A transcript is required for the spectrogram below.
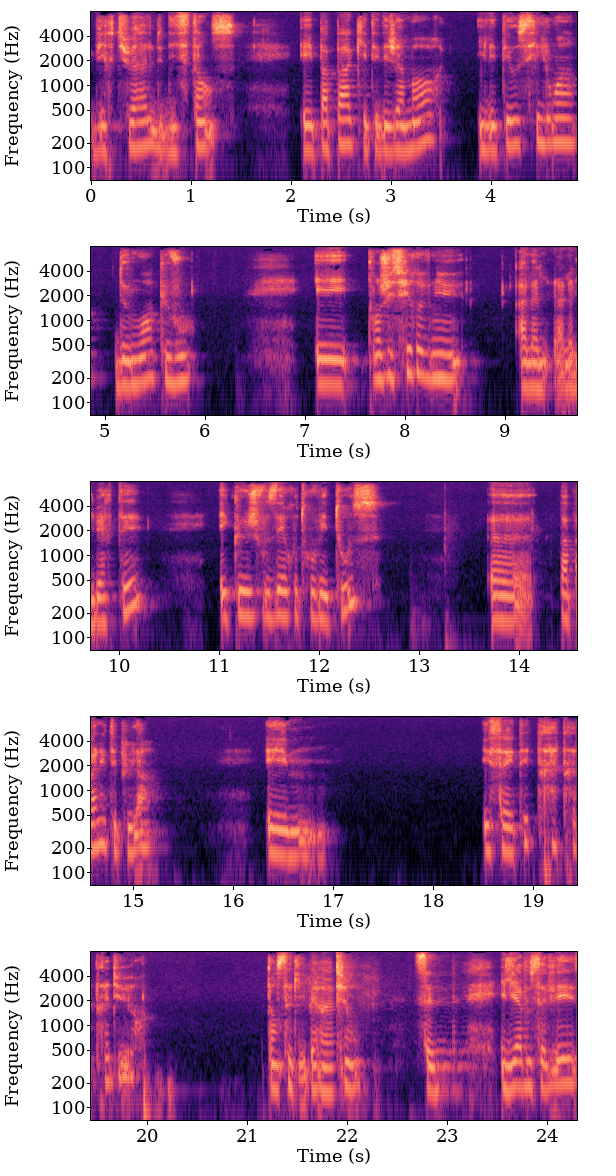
virtuelle, de distance, et papa, qui était déjà mort, il était aussi loin de moi que vous. Et quand je suis revenue à la, à la liberté, et que je vous ai retrouvés tous, euh, papa n'était plus là. Et, ça a été très, très, très dur dans cette libération. il y a, vous savez,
